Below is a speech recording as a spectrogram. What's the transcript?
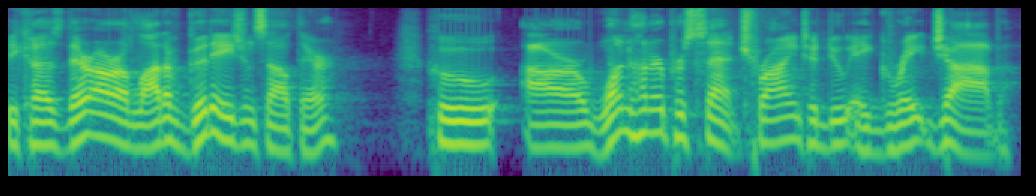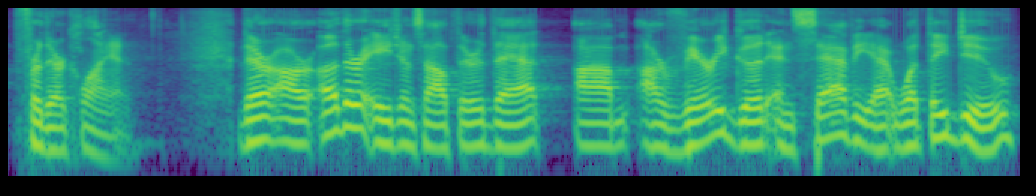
because there are a lot of good agents out there who are 100% trying to do a great job for their client. There are other agents out there that um, are very good and savvy at what they do,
